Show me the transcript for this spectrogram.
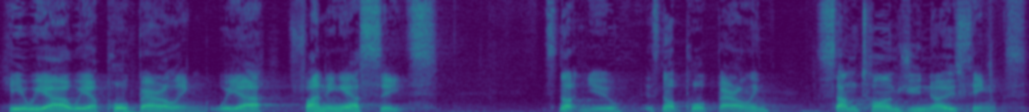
here we are, we are pork barrelling, we are funding our seats, it's not new, it's not pork barrelling. Sometimes you know things.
